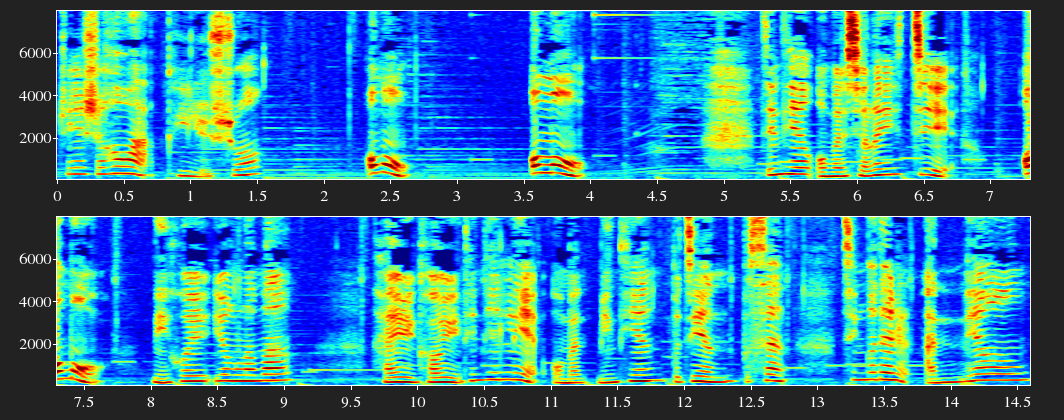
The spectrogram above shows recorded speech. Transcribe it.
这时候啊，可以说，哦莫，哦莫。今天我们学了一句，哦莫，你会用了吗？韩语口语天天练，我们明天不见不散。亲爱的人，安녕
